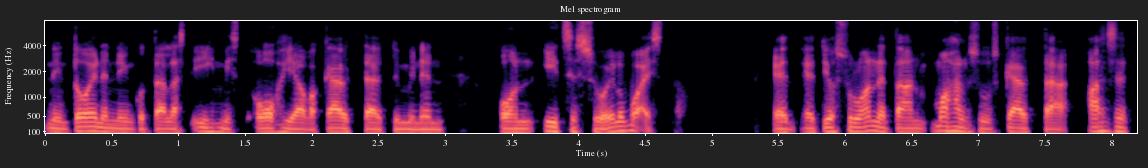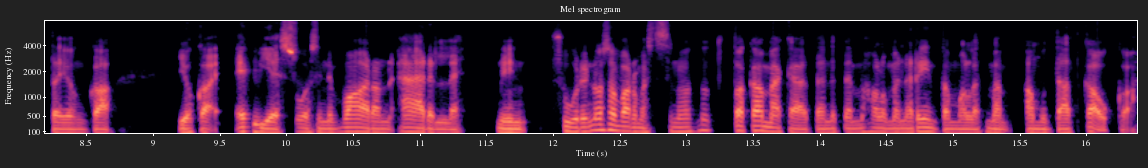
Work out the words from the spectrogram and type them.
niin toinen niin kuin tällaista ihmistä ohjaava käyttäytyminen on itsesuojeluvaisto. Et, et jos sulla annetaan mahdollisuus käyttää asetta, jonka, joka ei vie sua sinne vaaran äärelle, niin suurin osa varmasti sanoo, että no totta kai mä käytän, että en mä halua mennä rintamalle, että mä ammun täältä kaukaa.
